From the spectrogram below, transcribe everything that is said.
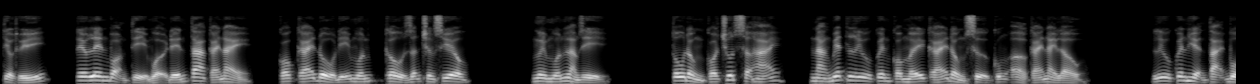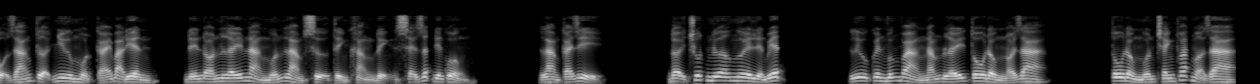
tiểu thúy, kêu lên bọn tỷ muội đến ta cái này, có cái đồ đĩ muốn cầu dẫn Trương Siêu. Ngươi muốn làm gì? Tô Đồng có chút sợ hãi, nàng biết Lưu Quyên có mấy cái đồng sự cũng ở cái này lầu. Lưu Quyên hiện tại bộ dáng tựa như một cái bà điên, đến đón lấy nàng muốn làm sự tình khẳng định sẽ rất điên cuồng. Làm cái gì? Đợi chút nữa ngươi liền biết. Lưu Quyên vững vàng nắm lấy Tô Đồng nói ra. Tô Đồng muốn tránh thoát mở ra,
